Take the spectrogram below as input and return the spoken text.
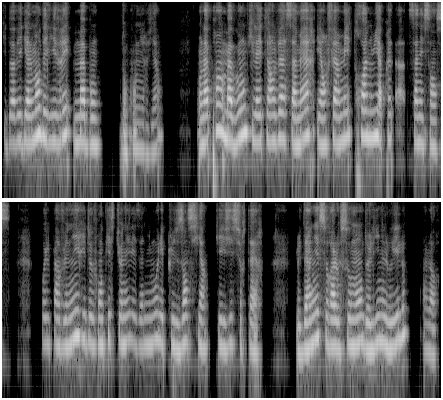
qui doivent également délivrer Mabon. Donc on y revient. On apprend à Mabon qu'il a été enlevé à sa mère et enfermé trois nuits après sa naissance. Pour y parvenir, ils devront questionner les animaux les plus anciens qui existent sur Terre. Le dernier sera le saumon de l'île Alors,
